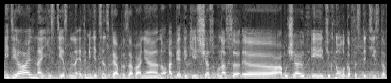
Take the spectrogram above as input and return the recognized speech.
Идеально, естественно, это медицинское образование. Но опять-таки сейчас у нас э, обучают и технологов-эстетистов,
